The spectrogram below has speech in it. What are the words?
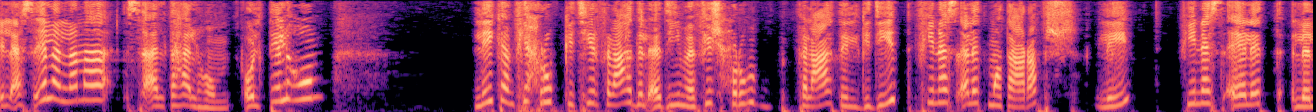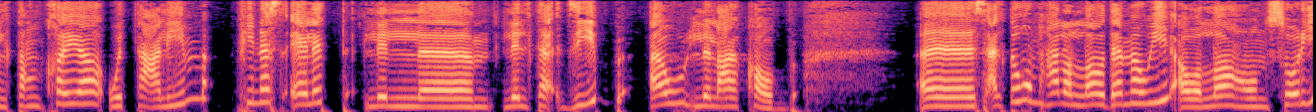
الأسئلة اللي أنا سألتها لهم قلت لهم ليه كان في حروب كتير في العهد القديم؟ مفيش حروب في العهد الجديد. في ناس قالت ما تعرفش ليه. في ناس قالت للتنقية والتعليم. في ناس قالت لل... للتأديب أو للعقاب. أه سألتهم هل الله دموي أو الله عنصري؟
